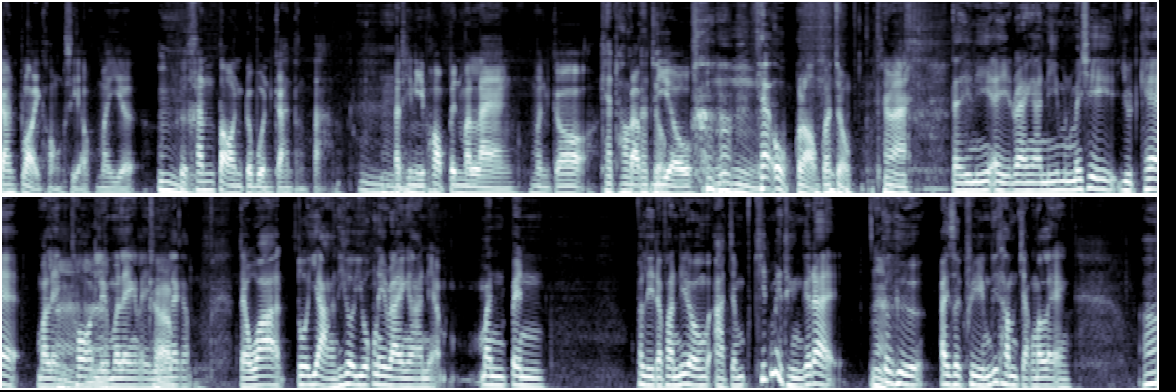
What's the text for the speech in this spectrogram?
การปล่อยของเสียออกมาเยอะอืมคือขั้นตอนกระบวนการต่างๆแต่ทีนี้พอเป็นแมลงมันก็แค่ทอดแป๊บก็จบเดียวอืมแค่อบกรอบก็จบใช่ไหมแต่ทีนี้ไอรายงานนี้มันไม่ใช่หยุดแค่แมลงทอดอ่าหรือแมลงอะไรอย่างครันี้บนะครับ แต่ว่าตัวอย่างที่เขายกในรายงานเนี่ย มันเป็น ผลิตภัณฑ์ที่เราอาจจะคิดไม่ถึงก็ได้ะก็คือไอศครีมที่ทำจากแมลงอ่า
